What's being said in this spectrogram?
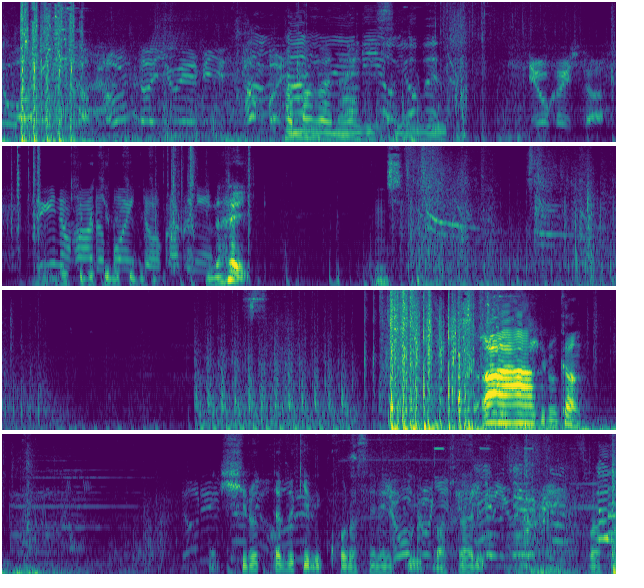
の弾がないです呼ぶ了解した。武器次のハー武器武器武ドポイントを確認。器ない。拾っあーかん拾った武器で殺せないっていうバフある。バフ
